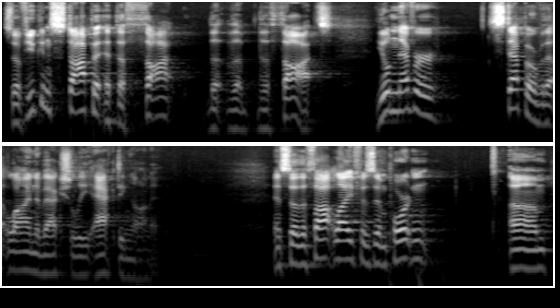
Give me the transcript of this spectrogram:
So if you can stop it at the thought, the, the, the thoughts, you'll never step over that line of actually acting on it. And so the thought life is important. Um,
